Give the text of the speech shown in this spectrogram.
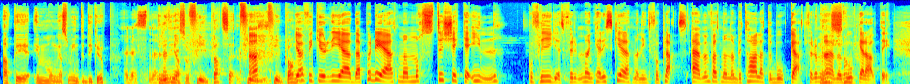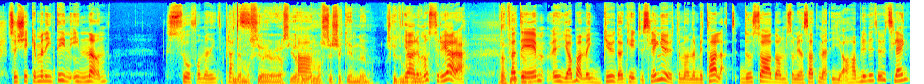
att det är många som inte dyker upp. Nej, men Det är lite grann som flygplatsen, fly, flygplanen. Jag fick ju reda på det att man måste checka in på flyget för man kan riskera att man inte får plats. Även fast man har betalat och bokat, för de sant? överbokar alltid. Så checkar man inte in innan så får man inte plats. Det måste jag göra. Jag, jag, jag måste checka in nu. Ska Ja, det måste du göra. Jag För det är, jag bara, men gud, de kan ju inte slänga ut om man har betalat. Då sa de som jag satt med, jag har blivit utslängd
